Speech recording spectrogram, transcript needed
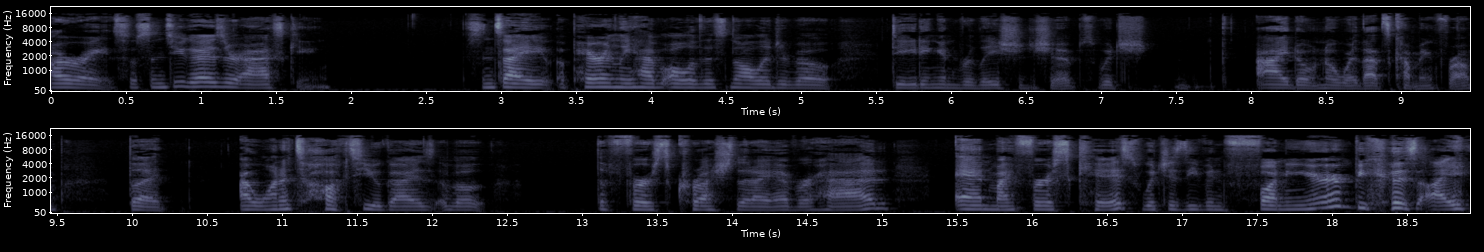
All right, so since you guys are asking, since I apparently have all of this knowledge about dating and relationships, which I don't know where that's coming from, but I want to talk to you guys about the first crush that I ever had and my first kiss, which is even funnier because I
